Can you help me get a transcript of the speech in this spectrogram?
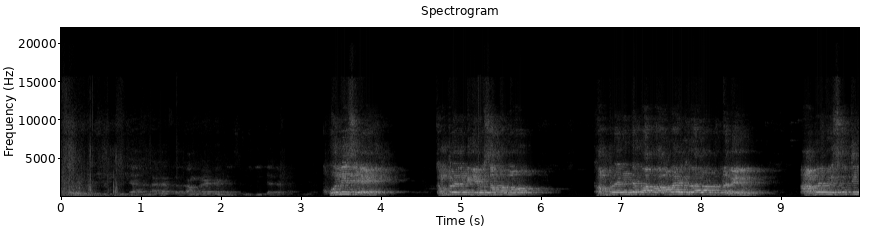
పోలీసులు సృష్టించారన్నా లేకపోతే కంప్లైంట్ అంటే సృష్టించారన్నా పోలీసే కంప్లైంట్ ఏమి సంబంధం అంటే పాప అమ్మాయి అంటున్నా నేను? అమ్మాయి తీసుకొచ్చి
